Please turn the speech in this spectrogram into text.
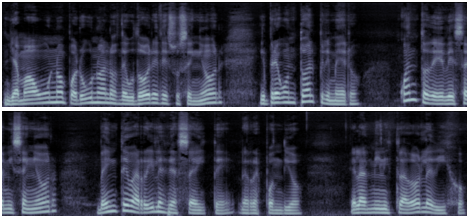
Llamó a uno por uno a los deudores de su señor y preguntó al primero ¿Cuánto debes a mi señor? Veinte barriles de aceite, le respondió. El administrador le dijo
